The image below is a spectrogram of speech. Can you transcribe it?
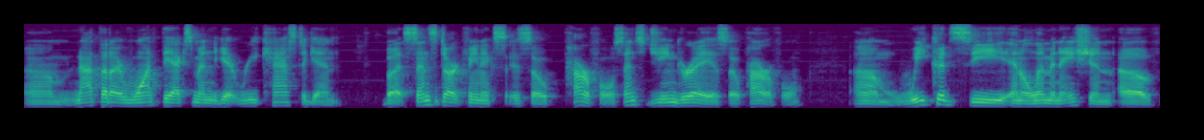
Um, not that I want the X Men to get recast again, but since Dark Phoenix is so powerful, since Jean Grey is so powerful, um, we could see an elimination of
